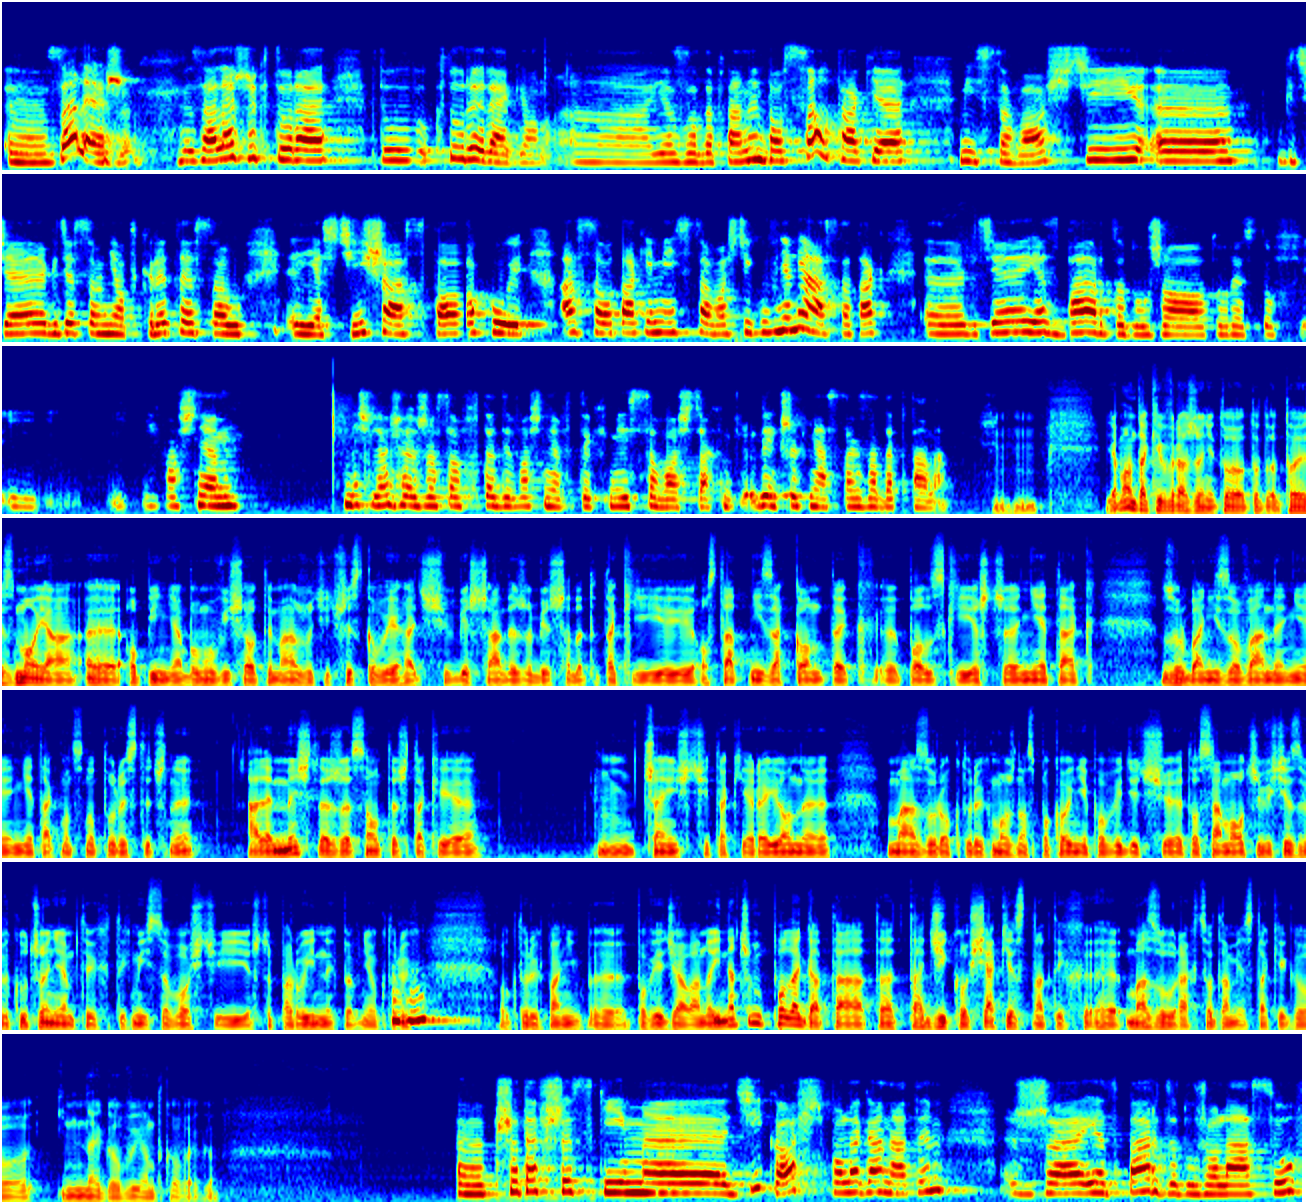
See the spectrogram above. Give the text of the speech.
E, zależy. Zależy, które, który region e, jest zadeptany, bo są takie miejscowości, gdzie, gdzie są nieodkryte, są, jest cisza, spokój, a są takie miejscowości, głównie miasta, tak, gdzie jest bardzo dużo turystów i, i, i właśnie myślę, że, że są wtedy właśnie w tych miejscowościach, w większych miastach zadeptane. Mhm. Ja mam takie wrażenie, to, to, to jest moja e, opinia, bo mówi się o tym, a rzucić wszystko, wyjechać w Bieszczady, że Bieszczady to taki ostatni zakątek e, Polski, jeszcze nie tak zurbanizowany, nie, nie tak mocno turystyczny, ale myślę, że są też takie części, takie rejony Mazur, o których można spokojnie powiedzieć e, to samo. Oczywiście z wykluczeniem tych, tych miejscowości i jeszcze paru innych pewnie, o których, mhm. o których pani e, powiedziała. No i na czym polega ta, ta, ta dzikość? Jak jest na tych e, Mazurach? Co tam jest takiego innego, wyjątkowego? Przede wszystkim dzikość polega na tym, że jest bardzo dużo lasów,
